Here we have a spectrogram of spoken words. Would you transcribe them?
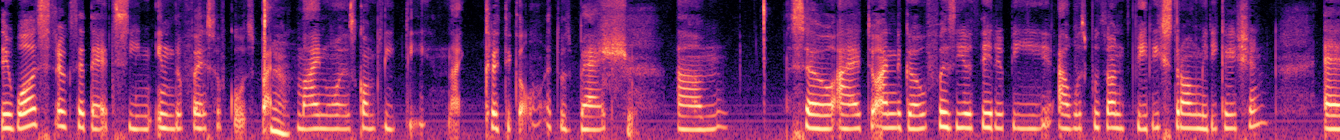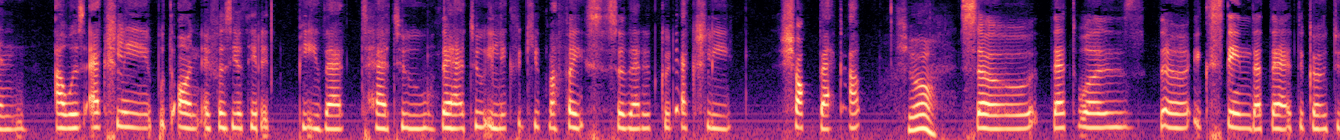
There were strokes that they had seen in the face, of course, but Yeah. mine was completely like critical. It was bad. Sure. Um, so I had to undergo physiotherapy. I was put on very strong medication, and I was actually put on a physiotherapy that had to they had to electrocute my face so that it could actually shock back up. Sure. So that was the extent that they had to go to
